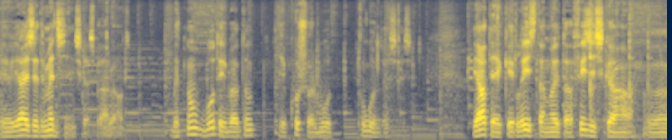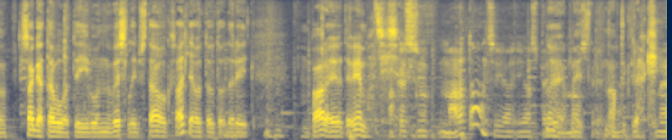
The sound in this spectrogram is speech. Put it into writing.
jāiziet ir medicīniskās pārbaudes. Bet, nu, būtībā, tu, jebkurš var būt ugunsdzēsējs. Jātiek ir līdz tam, lai tā fiziskā uh, sagatavotība un veselības stāvoklis atļauj tev to darīt. Mhm. Un Pārējo tev iemācīs. Kas nu, maratons jau jāspēj? Nē, jau mēs, noskriet, nav tik traki. Nē?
